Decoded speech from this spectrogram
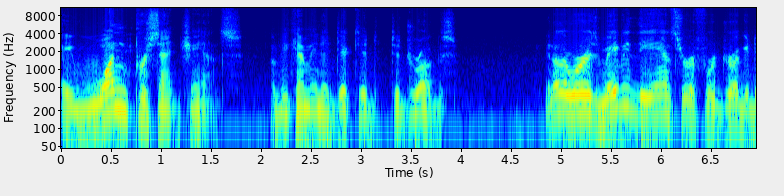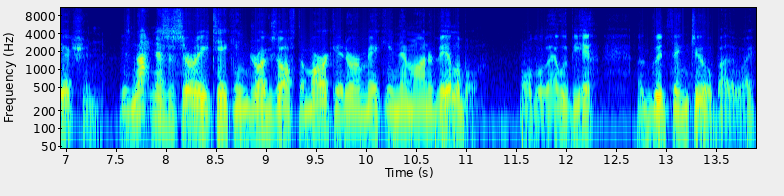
a 1% chance of becoming addicted to drugs. In other words, maybe the answer for drug addiction is not necessarily taking drugs off the market or making them unavailable, although that would be a, a good thing too, by the way.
